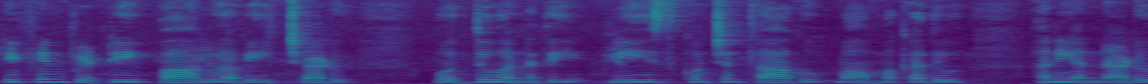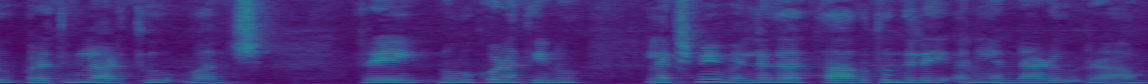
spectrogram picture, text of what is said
టిఫిన్ పెట్టి పాలు అవి ఇచ్చాడు. వద్దు అన్నది. ప్లీజ్ కొంచెం తాగు. మా అమ్మ కదూ అని అన్నాడు బ్రతిమలాడుతూ వంశ్ రే నువ్వు కూడా తిను. లక్ష్మి వెళ్ళగా తాగుతుందిలే అని అన్నాడు రామ్.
